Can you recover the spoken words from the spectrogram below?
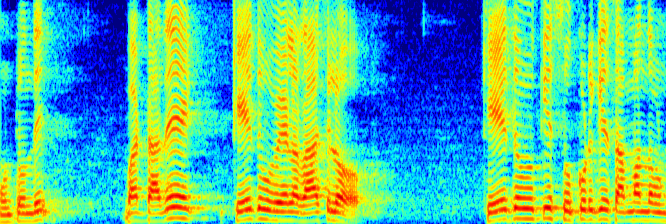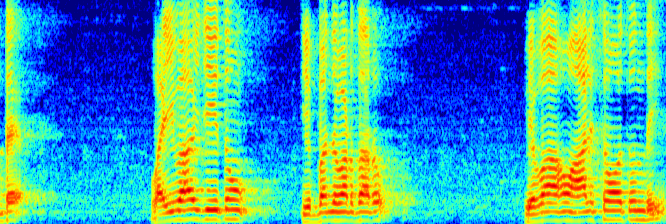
ఉంటుంది. బట్ అదే కేతువు వీళ్ళ రాశిలో కేతువుకి శుక్రుడికి సంబంధం ఉంటే వైవాహిక జీవితం ఇబ్బంది పడతారు. వివాహం ఆలస్యం అవుతుంది.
